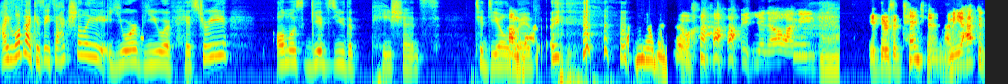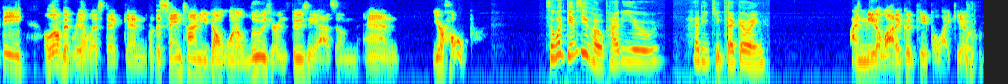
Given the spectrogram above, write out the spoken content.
I love that because it's actually your view of history almost gives you the patience to deal I'm with. Human too. you know, I mean, if there's a tension. I mean, you have to be a little bit realistic, and at the same time, you don't want to lose your enthusiasm and your hope. So, what gives you hope? How do you how do you keep that going? I meet a lot of good people like you.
